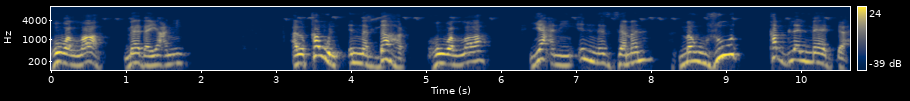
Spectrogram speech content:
هو الله. ماذا يعني؟ القول إن الدهر هو الله يعني إن الزمن موجود قبل المادة.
